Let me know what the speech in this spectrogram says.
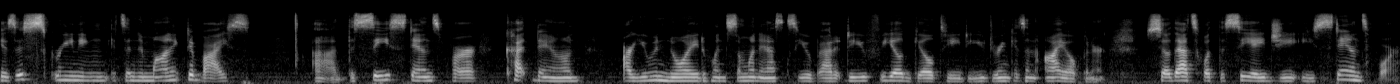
is a screening, it's a mnemonic device. Uh, the C stands for cut down. Are you annoyed when someone asks you about it? Do you feel guilty? Do you drink as an eye opener? So that's what the CAGE stands for.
